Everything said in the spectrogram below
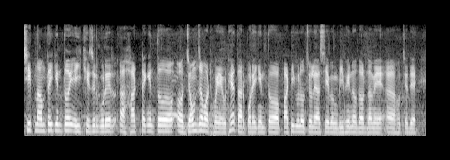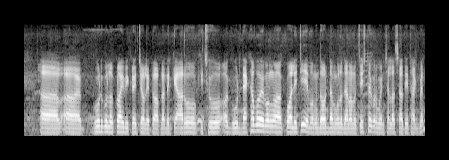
শীত নামতেই কিন্তু এই খেজুর গুড়ের হাটটা কিন্তু জমজমাট হয়ে ওঠে। তারপরে কিন্তু পার্টিগুলো চলে আসে এবং বিভিন্ন দরদামে হচ্ছে যে গুড়গুলো ক্রয় বিক্রয় চলে। তো আপনাদেরকে আরও কিছু গুড় দেখাবো এবং কোয়ালিটি এবং দরদামগুলো জানানোর চেষ্টা করব। ইনশাল্লাহ সাথেই থাকবেন।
